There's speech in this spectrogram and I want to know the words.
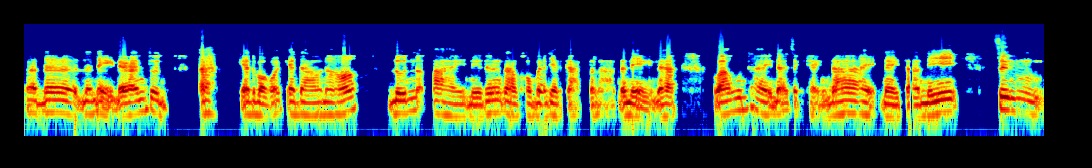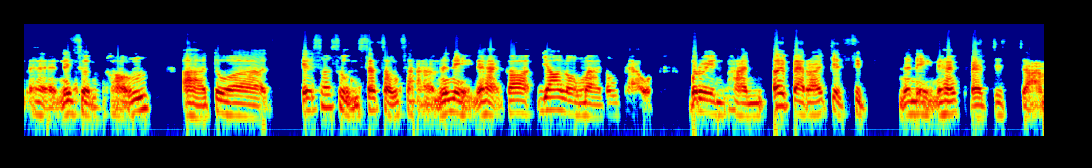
พาร์เนอร์นั่นเองนะคะทุนอะแกจะบอกว่าแกเดาวเนาะ ลุ้นไปในเรื่องราวของบรรยากาศตลาดนั่นเองนะฮะว่าหุ้นไทยน่าจะแข็งได้ในตอนนี้ ซึ่งในส่วนของอตัว S ศูนย์สองสามนั่นเองนะฮะก็ย่อลงมาตรงแถวบริเวณพันเอ้ยแปดร้อยเจ็ดสิบนั่นเองนะฮะแปดเจ็ดสาม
